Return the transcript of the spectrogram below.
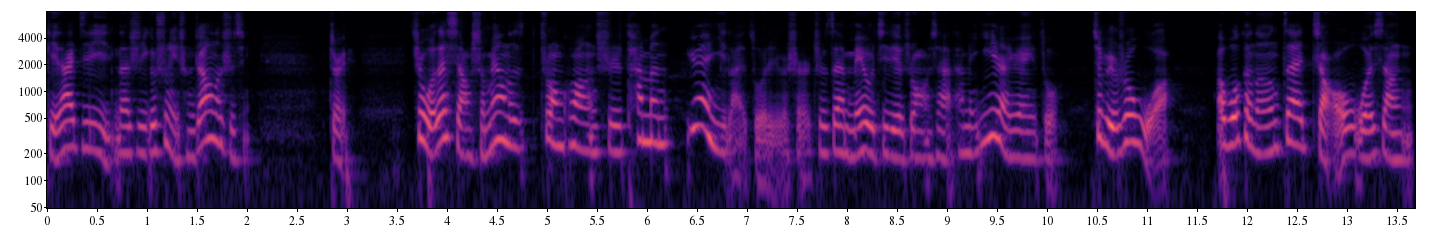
给他激励，那是一个顺理成章的事情。对，就我在想什么样的状况是他们愿意来做这个事儿，就是在没有激励的状况下，他们依然愿意做。就比如说我。啊，我可能在找我想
